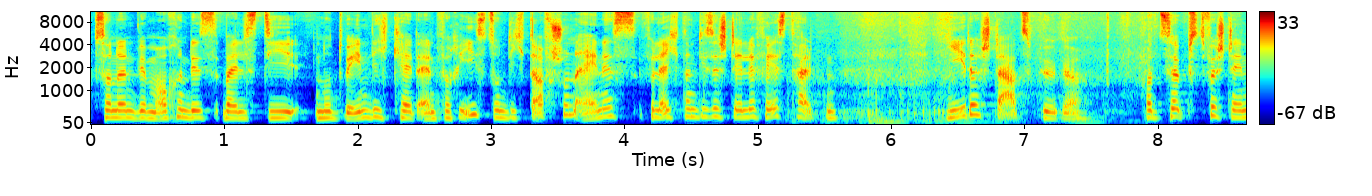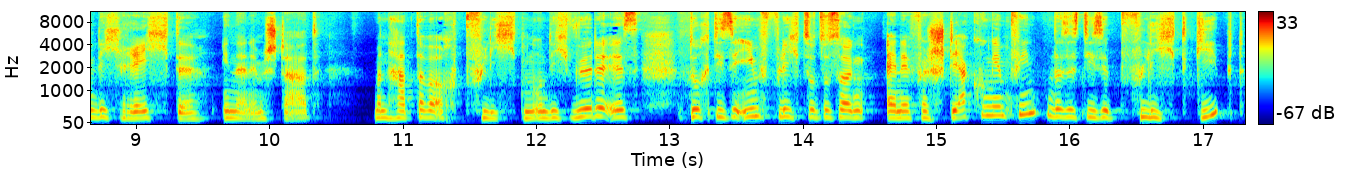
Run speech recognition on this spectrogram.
sondern wir machen das, weil es die Notwendigkeit einfach ist. Und ich darf schon eines vielleicht an dieser Stelle festhalten. Jeder Staatsbürger hat selbstverständlich Rechte in einem Staat. Man hat aber auch Pflichten. Und ich würde es durch diese Impfpflicht sozusagen eine Verstärkung empfinden, dass es diese Pflicht gibt.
